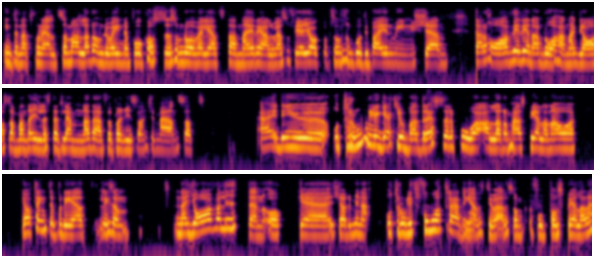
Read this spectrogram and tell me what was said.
internationellt som alla de du var inne på. Kosse som då väljer att stanna i Real. Vi har Sofia Jakobsson som går till Bayern München. Där har vi redan då Hanna Glas. Amanda Ilestedt lämnar där för Paris Saint-Germain. Så att, äh, det är ju otroliga klubbadresser på alla de här spelarna. Och jag tänkte på det att liksom, när jag var liten och eh, körde mina otroligt få träningar tyvärr som fotbollsspelare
